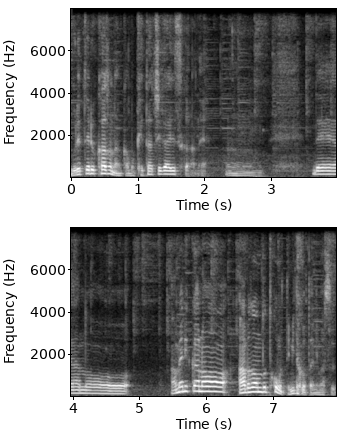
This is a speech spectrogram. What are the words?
売れてる数なんかも桁違いですからね。うん。であのアメリカの Amazon.com って見たことあります？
